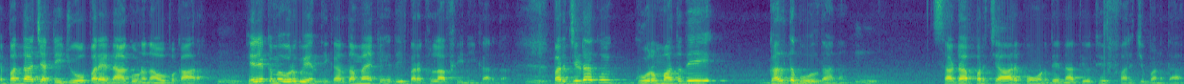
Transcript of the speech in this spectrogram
ਇਹ ਬੱਦਾ ਚੱਟੀ ਜੋ ਭਰੇ ਨਾ ਗੁਣ ਨਾ ਉਪਕਾਰ। ਫਿਰ ਇੱਕ ਮੈਂ ਹੋਰ ਬੇਨਤੀ ਕਰਦਾ ਮੈਂ ਕਿਸੇ ਦੀ ਬਰਖਲਾਫੀ ਨਹੀਂ ਕਰਦਾ। ਪਰ ਜਿਹੜਾ ਕੋਈ ਗੁਰਮਤ ਦੇ ਗਲਤ ਬੋਲਦਾ ਨਾ ਸਾਡਾ ਪ੍ਰਚਾਰਕ ਹੋਣ ਦੇ ਨਾਤੇ ਉੱਥੇ ਫਰਜ਼ ਬਣਦਾ।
